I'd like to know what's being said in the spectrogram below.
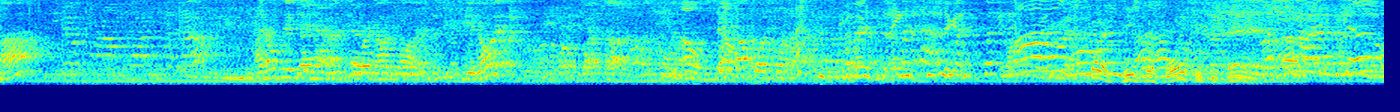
Huh? I don't think they have it for an online. You know it? Oh, what's up? Oh, no. Let's sing. They're gonna, She's got a deeper voice when she's singing. let's go.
